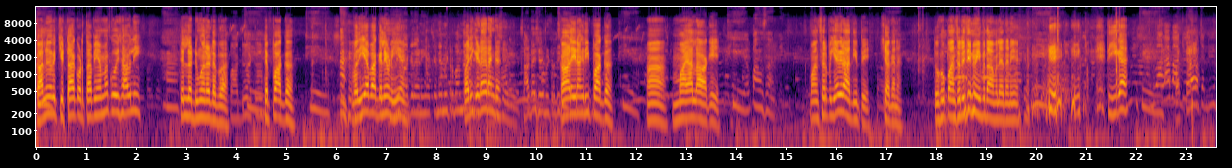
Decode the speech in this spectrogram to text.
ਕੱਲ ਨੂੰ ਇੱਕ ਚਿੱਟਾ ਕੁੜਤਾ ਪਜਾਮਾ ਕੋਈ ਸਾਹਬ ਲਈ? ਹਾਂ। ਤੇ ਲੱਡੂਆਂ ਦਾ ਡੱਬਾ। ਤੇ ਪੱਗ। ਵਧੀਆ ਪੱਗ ਲਿਆਉਣੀ ਆ। ਪੱਗ ਲੈਣੀ ਹੈ ਕਿੰਨੇ ਮੀਟਰ ਬੰਦ ਭਾਜੀ ਕਿਹੜਾ ਰੰਗ? 6.5 ਮੀਟਰ ਦੀ। ਕਾਲੇ ਰੰਗ ਦੀ ਪੱਗ। ਹਾਂ ਮਾਇਆ ਲਾ ਕੇ। 500 ਰੁਪਏ। 500 ਰੁਪਈਆ ਵੀ ਰਾਤ ਦੀ ਉੱਤੇ ਸ਼ਗਨ। ਤੂੰ ਖੂ 500 ਦੇ ਤੈਨੂੰ ਹੀ ਬਦਾਮ ਲੈ ਦੇਣੇ ਆ। ਠੀਕ ਆ? ਵਾਲਾ ਬਾਜੂ ਚੱਲੀ।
